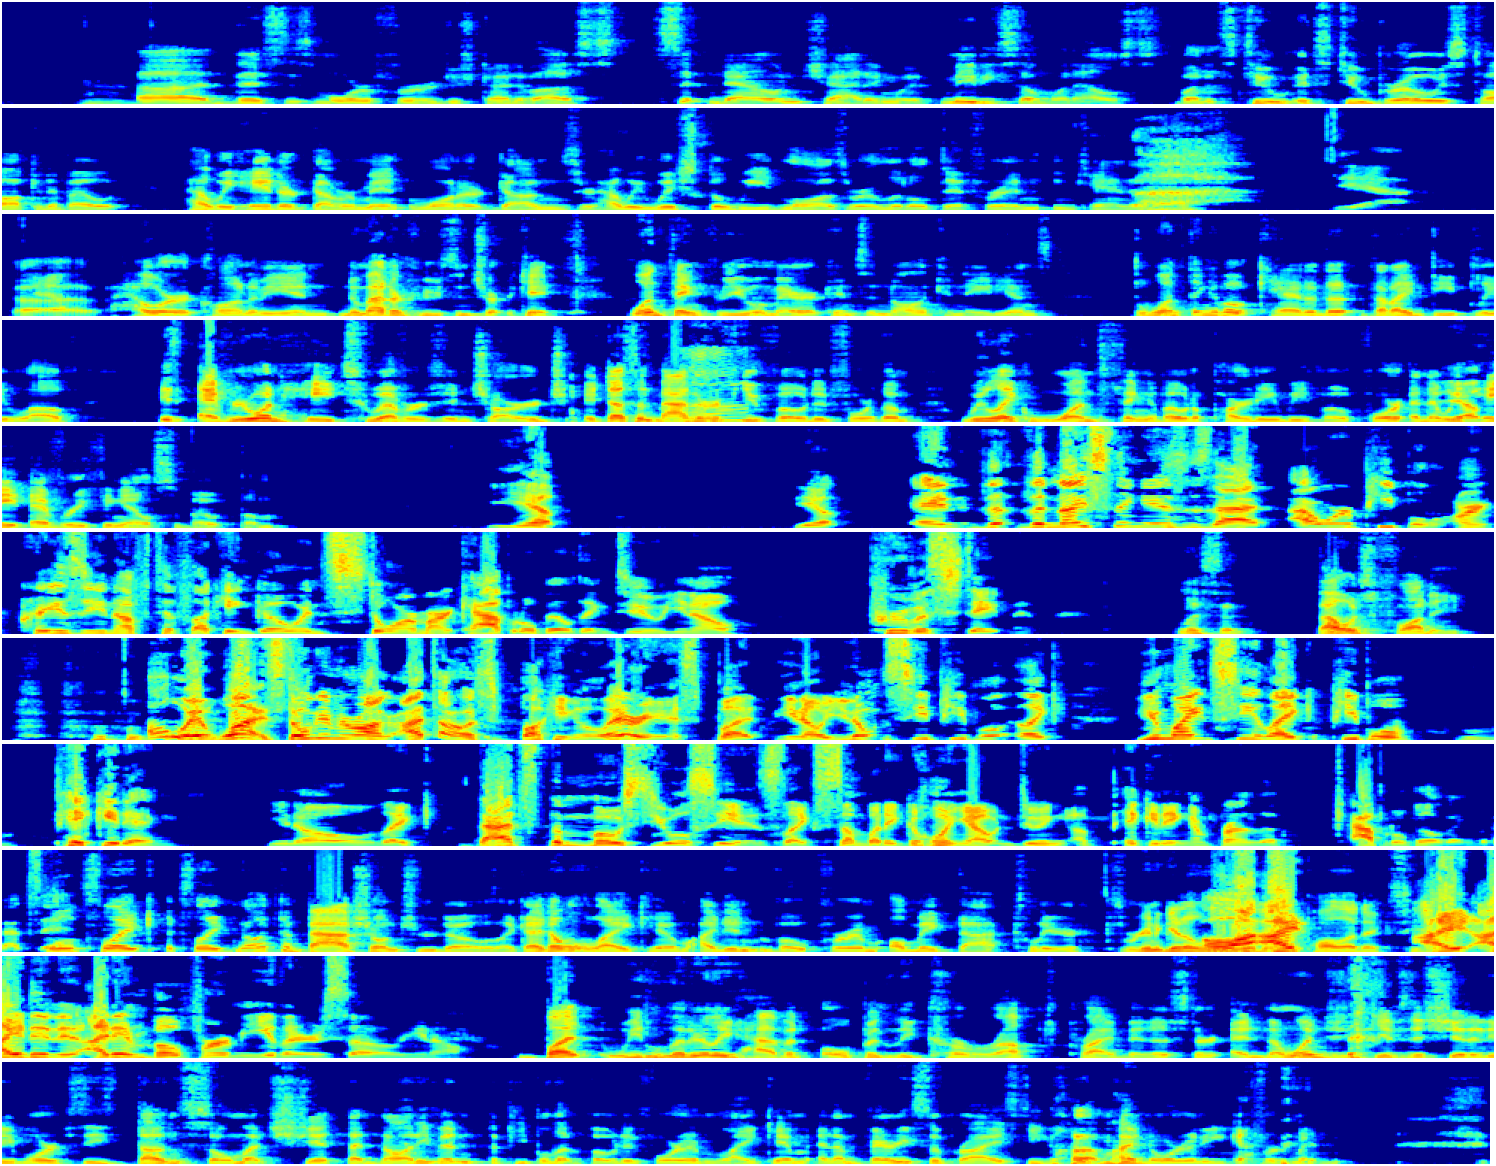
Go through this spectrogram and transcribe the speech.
Uh, this is more for just kind of us sitting down chatting with maybe someone else. But it's two it's two bros talking about how we hate our government, and want our guns, or how we wish the weed laws were a little different in Canada. yeah. uh, how our economy and no matter who's in charge. Okay, one thing for you Americans and non-Canadians, the one thing about Canada that I deeply love is everyone hates whoever's in charge. It doesn't matter if uh-huh. you voted for them. We like one thing about a party we vote for, and then we Yep. hate everything else about them. Yep. Yep. And the the nice thing is is that our people aren't crazy enough to fucking go and storm our Capitol building to, you know, prove a statement. Listen, that was funny. Oh, it was. Don't get me wrong. I thought it was fucking hilarious, but you know, you don't see people like you might see like people picketing. You know, like that's the most you will see is like somebody going out and doing a picketing in front of the Capitol building, but that's it. Well, it's like it's like not to bash on Trudeau. Like I don't like him. I didn't vote for him. I'll make that clear because we're gonna get a little Oh, bit I- politics here. I, I didn't I didn't vote for him either, so you know. But we literally have an openly corrupt prime minister, and no one just gives a shit anymore because he's done so much shit that not even the people that voted for him like him. And I'm very surprised he got a minority government.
